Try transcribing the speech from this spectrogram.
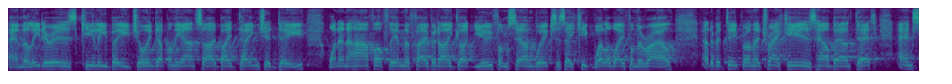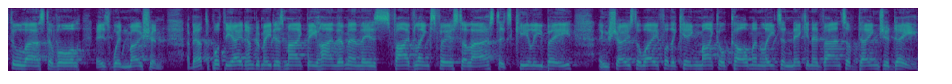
And the leader is Keely B, joined up on the outside by Danger D. One and a half off them, the favourite I Got You from Soundworks as they keep well away from the rail. Out a bit deeper on the track is How About That? And still last of all is Wind Motion. About to put the 800 100 metres mark behind them, and there's five lengths first to last. It's Keely B, who shows the way for the King. Michael Coleman leads a neck in advance of Danger D.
